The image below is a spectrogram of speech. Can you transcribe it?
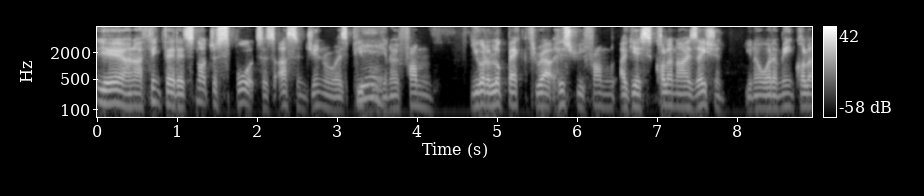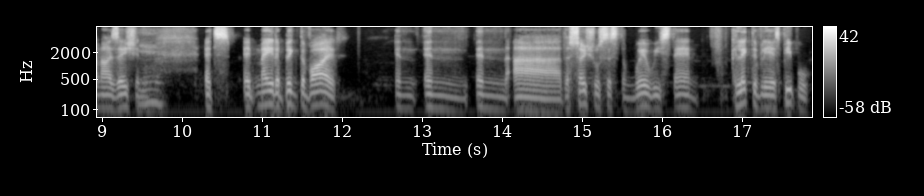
Yeah, and I think that it's not just sports; it's us in general as people. Yeah. You know, from you got to look back throughout history from I guess colonization. You know what I mean? Colonization. Yeah. It's it made a big divide in in in uh, the social system where we stand collectively as people.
